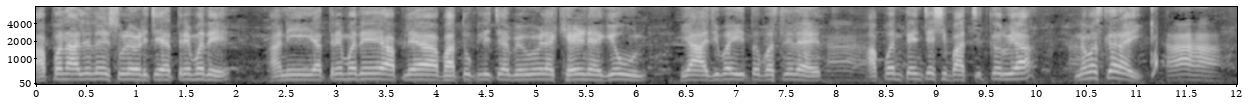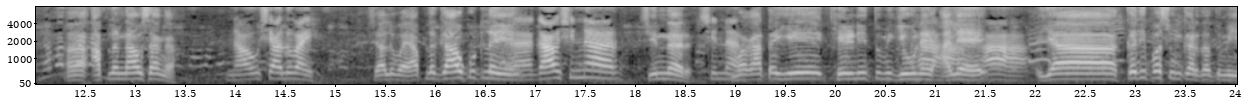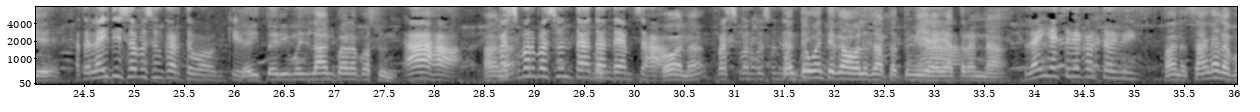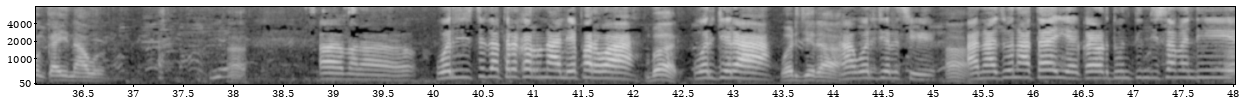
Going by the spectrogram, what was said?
आपण आलेलो आहे सुळेवाडीच्या यात्रेमध्ये आणि यात्रेमध्ये आपल्या भातुकलीच्या वेगवेगळ्या खेळण्या घेऊन या आजीबाई इथं बसलेल्या आहेत. आपण त्यांच्याशी बातचीत करूया. नमस्कार आई. हा हा. अ, आपलं नाव सांगा. नाव शालूबाई. शालूबाई आपलं गाव कुठलं आहे? अं, गाव शिन्नर. शिन्नर. शिन्नर. मग आता हे खेळणी तुम्ही घेऊन हा, आले हा, आहे या कधीपासून करता तुम्ही हे? आता लई दिवसापासून करतो भाऊ आम्ही खेळ. लई तरी म्हणजे लहानपणापासून. हा हा. हा ना? बचपनपासून धंदा आहे आमचा हा. हो ना? बचपनपासून कोणत्या कोणत्या गावाला जातात तुम्ही या. यात्रांना? लई यात्रे करतो मी हा ना? सांगा ना पण काही नाव. वर्जीची जत्रा करून आले परवा. बर. वर्जिरा. वडजिरा हा वर्जिरची. हा. आणि अजून आता एवढं दोन तीन दिवसामध्ये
